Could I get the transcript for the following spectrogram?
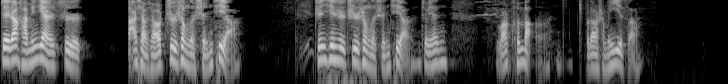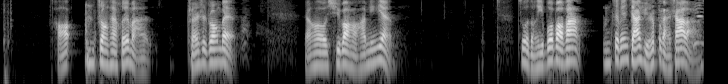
这张寒冰剑是打小乔制胜的神器啊，真心是制胜的神器啊！这边玩捆绑，不知道什么意思啊。好，状态回满，全是装备，然后续爆好寒冰剑。坐等一波爆发，嗯，这边贾诩是不敢杀了。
